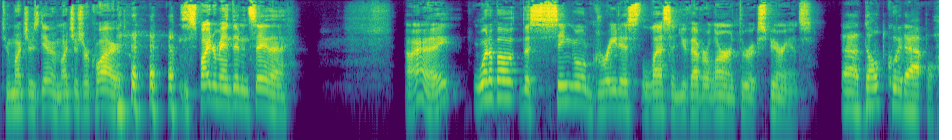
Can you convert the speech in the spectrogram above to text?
Too much is given, much is required. Spider Man didn't say that. All right. What about the single greatest lesson you've ever learned through experience? Uh, don't quit Apple.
